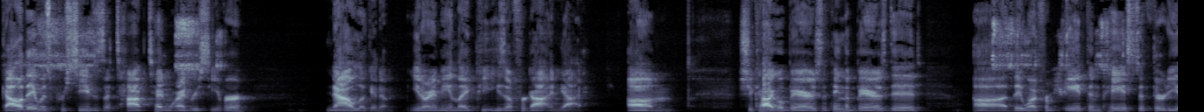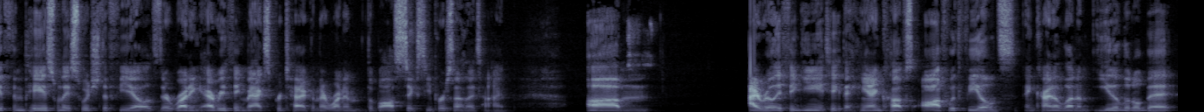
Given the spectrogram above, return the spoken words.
Golladay was perceived as a top ten wide receiver. Now look at him. You know what I mean? Like he's a forgotten guy. Um, Chicago Bears. The thing the Bears did uh, they went from eighth in pace to 30th in pace when they switched the fields. They're running everything max protect and they're running the ball 60% of the time. Um, I really think you need to take the handcuffs off with Fields and kind of let him eat a little bit.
